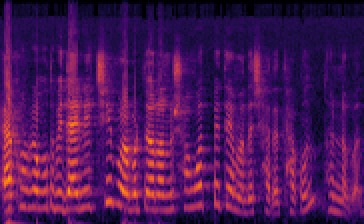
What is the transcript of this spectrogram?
এখনকার মতো বিদায় নিচ্ছি। পরবর্তী অন্যান্য সংবাদ পেতে আমাদের সাথে থাকুন। ধন্যবাদ।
